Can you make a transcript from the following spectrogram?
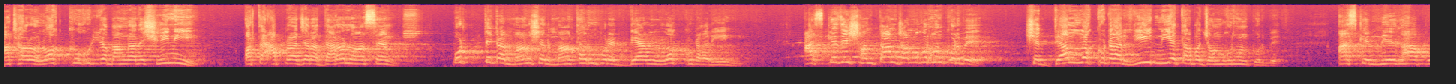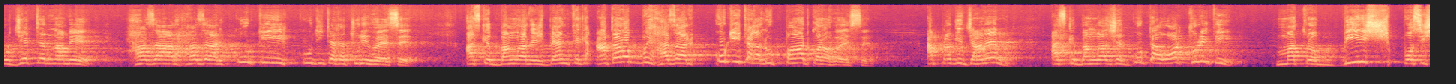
আঠারো লক্ষ কোটিটা বাংলাদেশ ঋণী। অর্থাৎ আপনারা যারা দাঁড়ানো আছেন, প্রত্যেকটা মানুষের মাথার উপরে দেড় লক্ষ টাকা ঋণ। আজকে যে সন্তান জন্মগ্রহণ করবে, সে দেড় লক্ষ টাকা ঋণ নিয়ে তারপর জন্মগ্রহণ করবে। আজকে মেঘা প্রজেক্টের নামে হাজার হাজার কোটি কোটি টাকা চুরি হয়েছে। আজকে বাংলাদেশ ব্যাংক থেকে আটানব্বই হাজার কোটি টাকা লুটপাট করা হয়েছে। আপনারা কি জানেন, আজকে বাংলাদেশের গোটা অর্থনীতি মাত্র বিশ পঁচিশ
